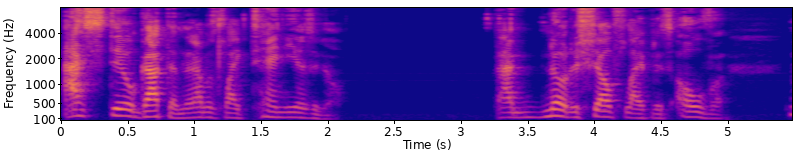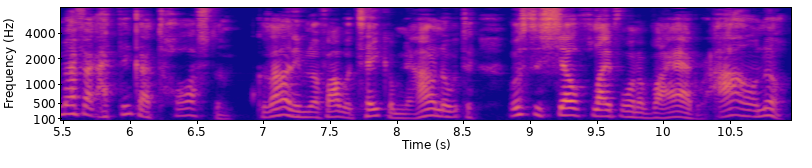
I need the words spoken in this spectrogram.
I still got them. That was like 10 years ago. I know the shelf life is over. Matter of fact, I think I tossed them because I don't even know if I would take them now. I don't know what the, what's the shelf life on a Viagra. I don't know.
